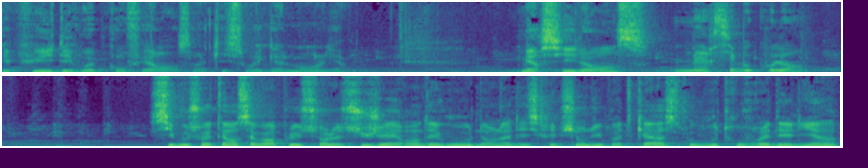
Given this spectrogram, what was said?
Et puis des webconférences hein, qui sont également en lien. Merci Laurence. Merci beaucoup Laurent. Si vous souhaitez en savoir plus sur le sujet, rendez-vous dans la description du podcast où vous trouverez des liens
